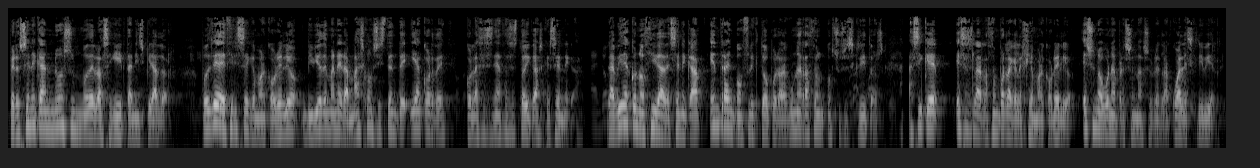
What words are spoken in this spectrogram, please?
pero Séneca no es un modelo a seguir tan inspirador. Podría decirse que Marco Aurelio vivió de manera más consistente y acorde con las enseñanzas estoicas que Séneca. La vida conocida de Séneca entra en conflicto por alguna razón con sus escritos, así que esa es la razón por la que elegí a Marco Aurelio. Es una buena persona sobre la cual escribir.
